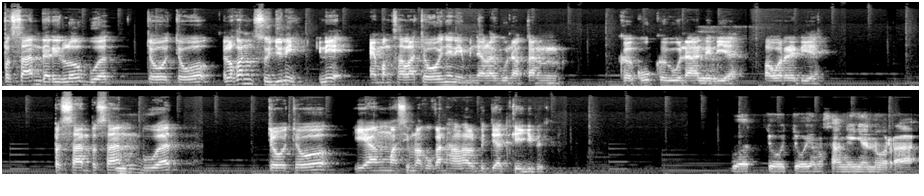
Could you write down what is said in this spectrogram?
pesan dari lo buat cowok-cowok. Lo kan setuju nih ini emang salah cowoknya nih menyalahgunakan ke kegunaannya Iya. dia powernya dia pesan-pesan buat cowok-cowok yang masih melakukan hal-hal bejat kayak gitu Buat cowok-cowok yang sangenya Nora,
